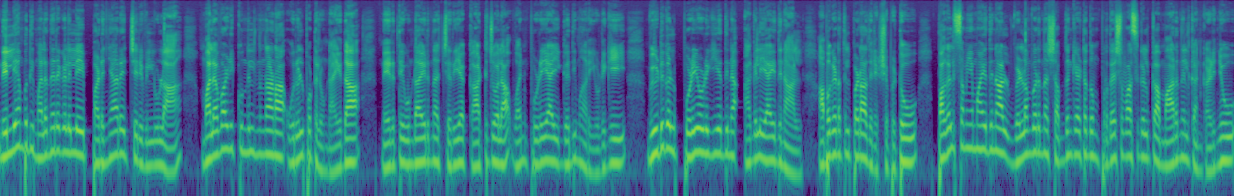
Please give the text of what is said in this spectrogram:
നെല്ലിയാമ്പതി മലനിരകളിലെ പടിഞ്ഞാറേ ചെരുവിലുള്ള മലവാഴിക്കുന്നിൽ നിന്നാണ് ഉരുൾപൊട്ടലുണ്ടായത്. നേരത്തെ ഉണ്ടായിരുന്ന ചെറിയ കാട്ടുചോല വൻ പുഴയായി ഗതിമാറി ഒഴുകി വീടുകൾ പുഴയൊഴുകിയതിന് അകലെയായതിനാൽ അപകടത്തിൽപ്പെടാതെ രക്ഷപ്പെട്ടു. പകൽ സമയമായതിനാൽ വെള്ളം വരുന്ന ശബ്ദം കേട്ടതും പ്രദേശവാസികൾക്ക് മാറി നിൽക്കാൻ കഴിഞ്ഞു.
